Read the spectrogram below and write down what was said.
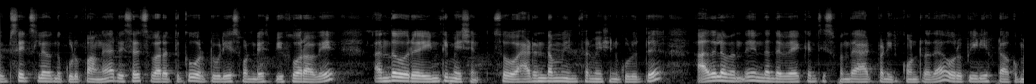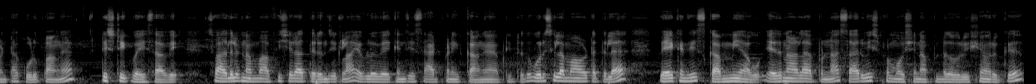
வெப்சைட்ஸில் வந்து கொடுப்பாங்க. ரிசல்ட்ஸ் வரத்துக்கு ஒரு டூ டேஸ் ஒன் டேஸ் பிஃபோராகவே அந்த ஒரு இன்டிமேஷன் ஸோ ஆடண்டம் இன்ஃபர்மேஷன் கொடுத்து அதில் வந்து இந்தந்த வேக்கன்சிஸ் வந்து ஆட் பண்ணியிருக்கோன்றத ஒரு பிடிஎஃப் டாக்குமெண்ட்டாக கொடுப்பாங்க டிஸ்ட்ரிக் வைஸாகவே ஸோ அதில் நம்ம அஃபிஷியலாக தெரிஞ்சுக்கலாம் எவ்வளோ வேகன்சிஸ் ஆட் பண்ணியிருக்காங்க அப்படின்றது. ஒரு சில மாவட்டத்தில் வேகன்சிஸ் கம்மியாகும். எதனால் அப்படின்னா சர்வீஸ் ப்ரமோஷன் அப்படின்ற ஒரு விஷயம் இருக்குது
